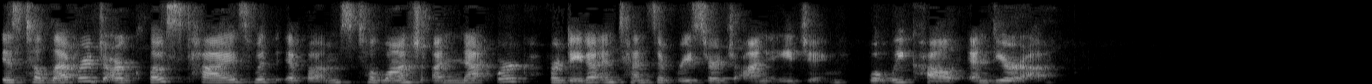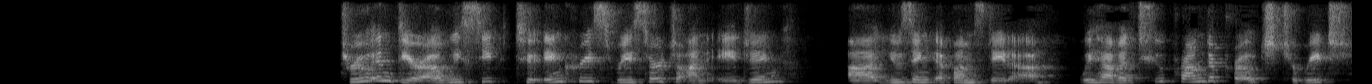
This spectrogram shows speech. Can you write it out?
is to leverage our close ties with IPUMS to launch a network for data intensive research on aging, what we call NDIRA. Through NDIRA, we seek to increase research on aging uh, using IPUMS data we have a two-pronged approach to reach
